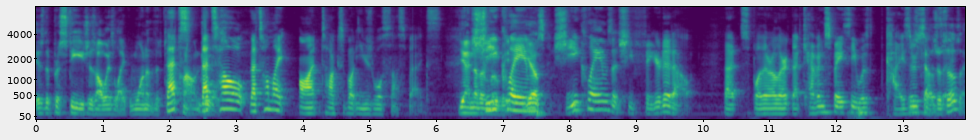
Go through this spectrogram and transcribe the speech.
is The Prestige is always like one of the That's crown that's how that's how my aunt talks about Usual Suspects. Yeah, another she movie. claims Yep. she claims that she figured it out. That spoiler alert that Kevin Spacey was Keyser Keyser Soze. Soze.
